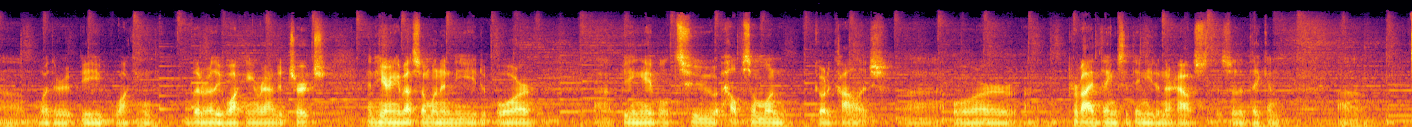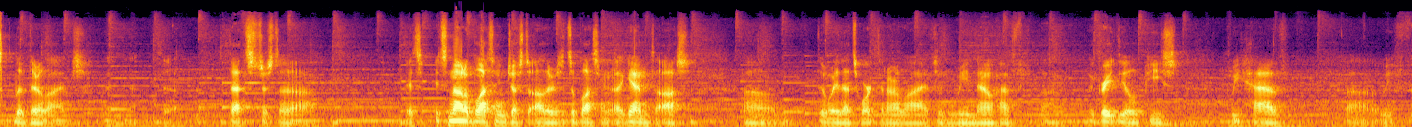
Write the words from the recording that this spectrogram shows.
um, whether it be walking literally walking around a church and hearing about someone in need, or uh, being able to help someone go to college, uh, or uh, provide things that they need in their house so that they can uh, live their lives. And uh, that's just a it's it's not a blessing just to others. It's a blessing again to us. Um, the way that's worked in our lives, and we now have uh, a great deal of peace. We have we've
